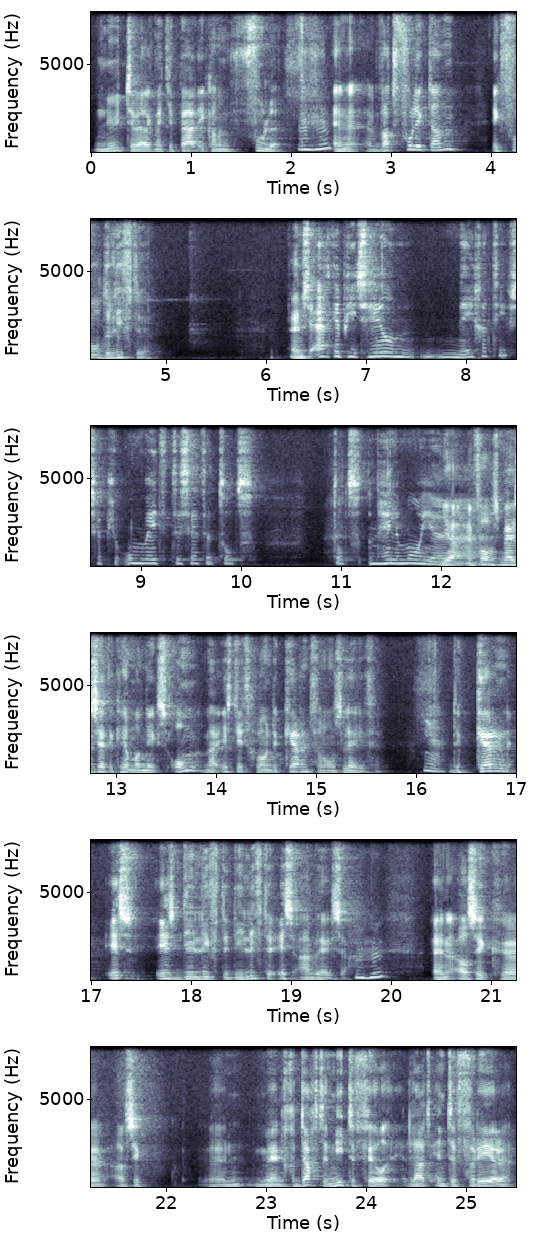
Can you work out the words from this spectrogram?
nu, terwijl ik met je praat, ik kan hem voelen. En eh, wat voel ik dan? Ik voel de liefde. En- dus eigenlijk heb je iets heel negatiefs, heb je om weten te zetten tot, tot een hele mooie... Ja, en volgens mij zet ik helemaal niks om, maar is dit gewoon de kern van ons leven? Ja. De kern is, is die liefde. Die liefde is aanwezig. En als ik, eh, als ik eh, mijn gedachten niet te veel laat interfereren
